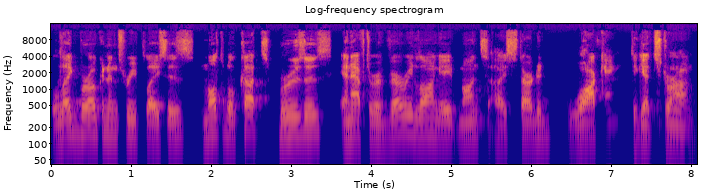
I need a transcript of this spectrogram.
leg broken in three places, multiple cuts, bruises. And after a very long eight months, I started walking to get strong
